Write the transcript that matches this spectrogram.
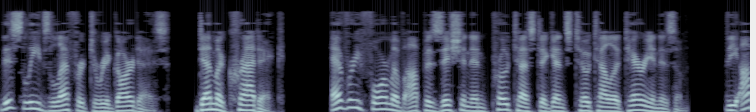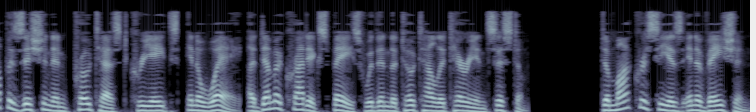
This leads Lefort to regard as «democratic» every form of opposition and protest against totalitarianism. The opposition and protest creates, in a way, a democratic space within the totalitarian system. Democracy is innovation,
